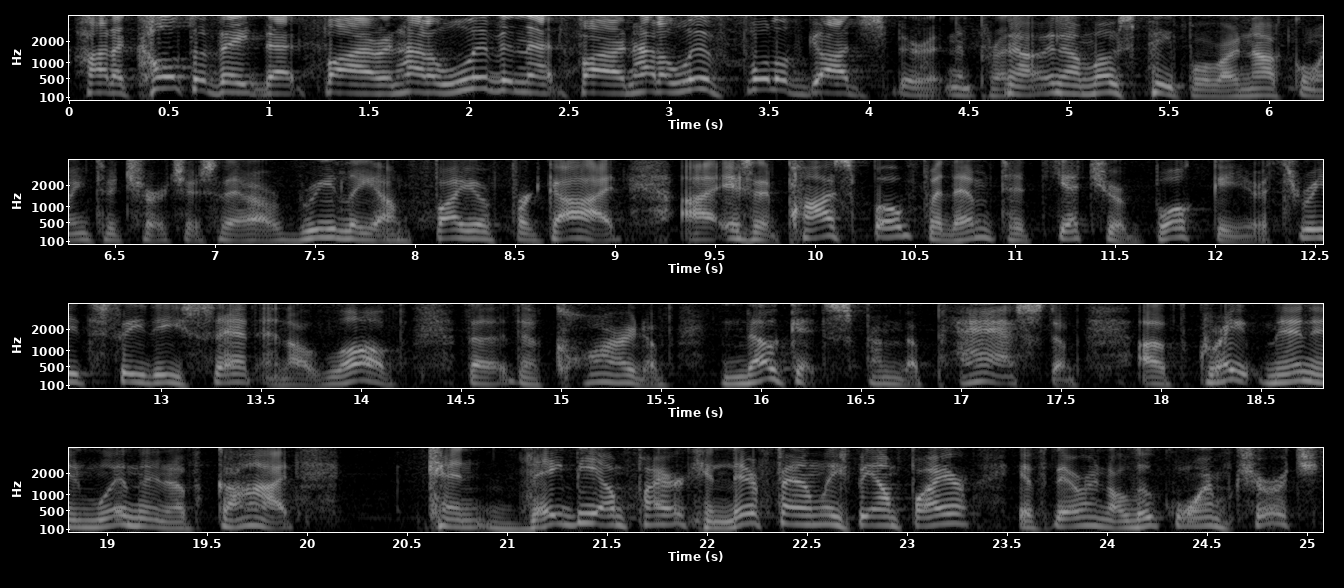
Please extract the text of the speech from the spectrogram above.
how to cultivate that fire and how to live in that fire and how to live full of God's Spirit and presence. Now, now most people are not going to churches that are really on fire for God. Uh, is it possible for them to get your book or your three CD set? And I love the, the card of nuggets from the past of, of great men and women of God. Can they be on fire? Can their families be on fire if they're in a lukewarm church?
